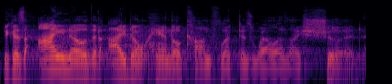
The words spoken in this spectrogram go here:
because I know that I don't handle conflict as well as I should.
